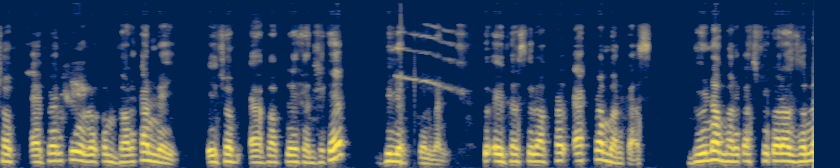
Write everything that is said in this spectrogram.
সব অ্যাপের কোনো রকম দরকার নেই, এইসব অ্যাপ আপনি এখান থেকে ডিলিট করবেন। তো এটা ছিল আপনার এক নাম্বার কাজ। দুই নাম্বার কাজটি করার জন্য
